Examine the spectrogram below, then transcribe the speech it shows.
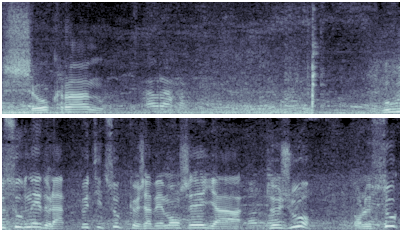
Shukran. أو راحة Vous vous souvenez de la petite soupe que j'avais mangée il y a deux jours dans le souk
